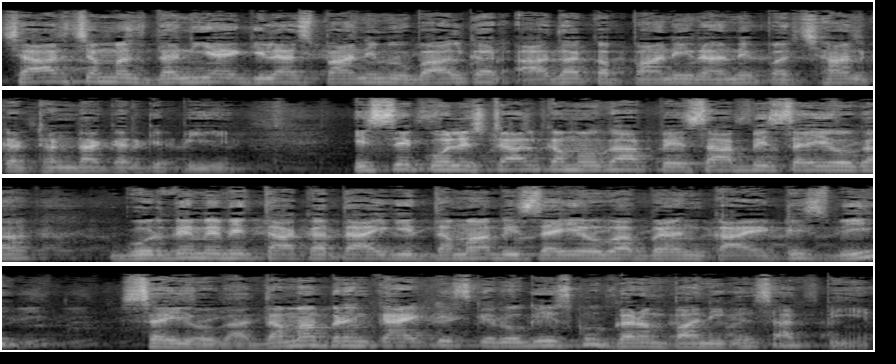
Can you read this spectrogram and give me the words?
चार चम्मच धनिया एक गिलास पानी में उबालकर आधा कप पानी रहने पर छान कर ठंडा करके पिए। इससे कोलेस्ट्रॉल कम होगा, पेशाब भी सही होगा, गुर्दे में भी ताकत आएगी, दमा भी सही होगा, ब्रंकाइटिस भी सही होगा। दमा, ब्रंकाइटिस के रोगी इसको गर्म पानी के साथ पिए।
